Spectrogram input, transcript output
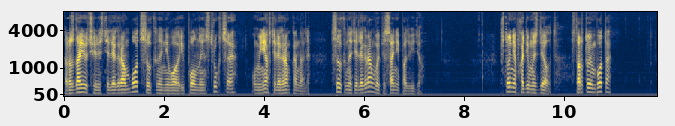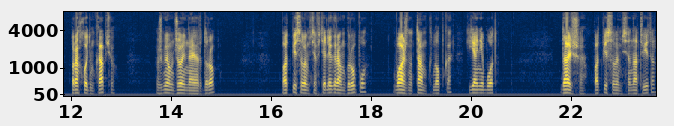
Раздаю через Telegram бот, ссылка на него и полная инструкция у меня в Telegram канале. Ссылка на Telegram в описании под видео. Что необходимо сделать? Стартуем бота, проходим капчу, жмем Join на airdrop, подписываемся в Telegram группу, важно там кнопка «Я не бот». Дальше подписываемся на Twitter,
